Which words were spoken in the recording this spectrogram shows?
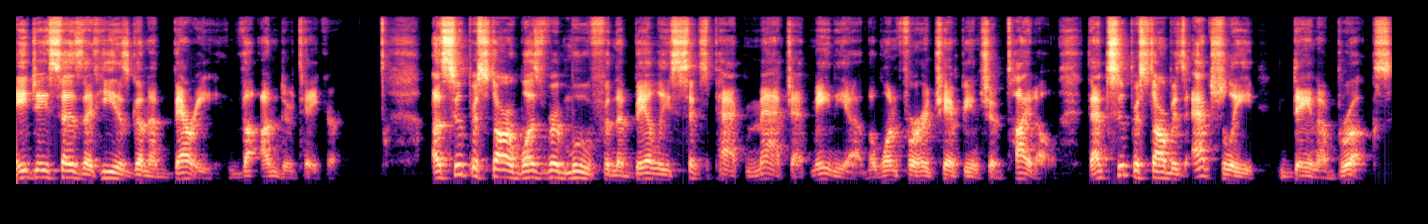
AJ says that he is going to bury The Undertaker. A superstar was removed from the Bayley six pack match at Mania, the one for her championship title. That superstar was actually Dana Brooks.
